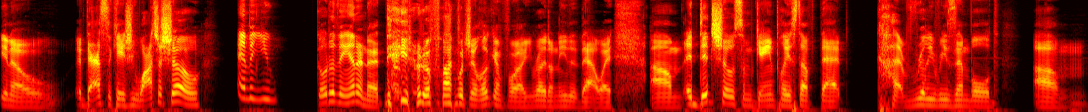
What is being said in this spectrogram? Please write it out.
You know, if that's the case, you watch a show and then you go to the internet you know to find what you're looking for. You really don't need it that way. Um, it did show some gameplay stuff that really resembled um,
